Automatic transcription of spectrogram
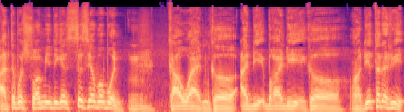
ataupun suami dengan sesiapa pun, hmm. kawan ke, adik-beradik ke, ha, dia tak ada duit.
